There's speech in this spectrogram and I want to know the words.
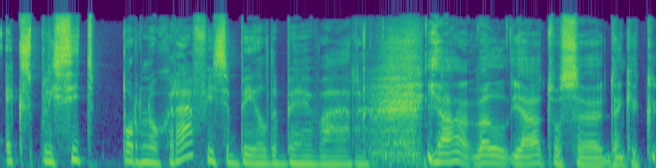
expliciet pornografische beelden bij waren. Ja, wel, ja, het was uh, denk ik,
